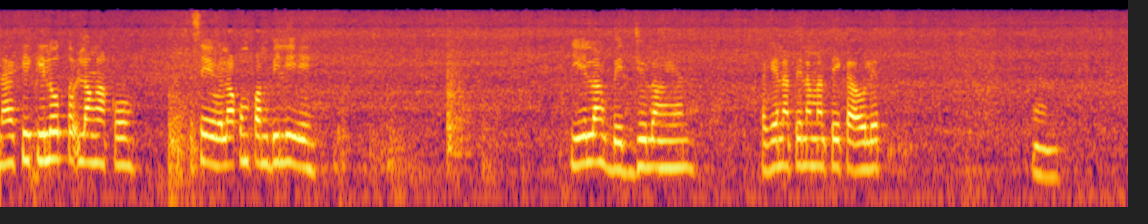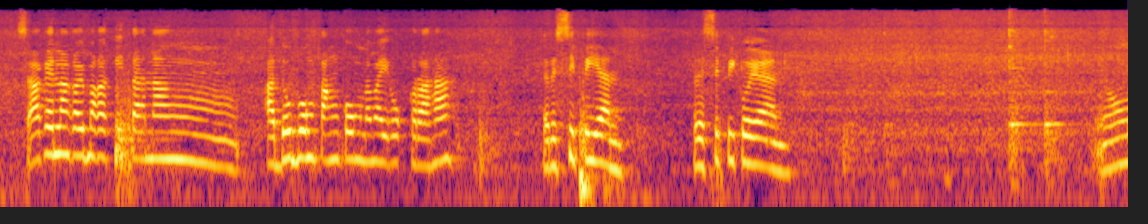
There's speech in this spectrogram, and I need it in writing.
Nakikiluto lang ako. Kasi wala akong pambili eh. Hindi lang, video lang yan. Lagyan natin ng mantika ulit. Yan. Sa akin lang kayo makakita ng adobong tangkong na may okra ha. Recipe yan. Recipe ko yan. Yung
